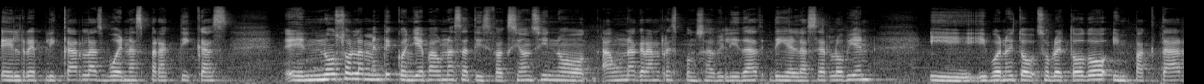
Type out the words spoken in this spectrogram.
el replicar las buenas prácticas eh, no solamente conlleva una satisfacción, sino a una gran responsabilidad de el hacerlo bien y, bueno, y sobre todo impactar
